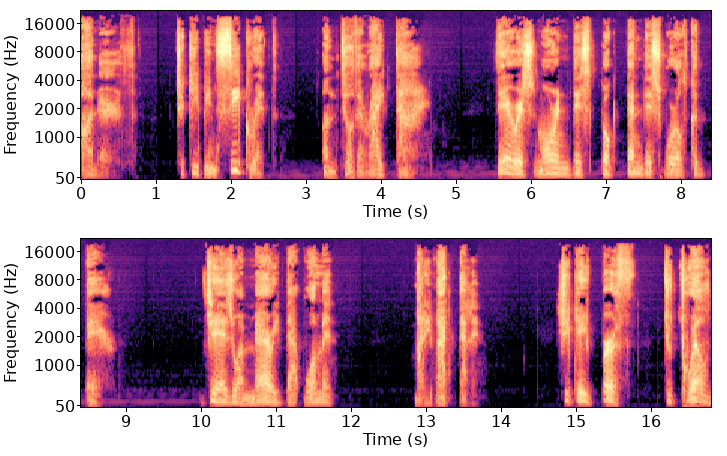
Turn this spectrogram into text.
on earth, to keep in secret until the right time. There is more in this book than this world could bear. Jesua married that woman, Mary Magdalene. She gave birth to twelve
